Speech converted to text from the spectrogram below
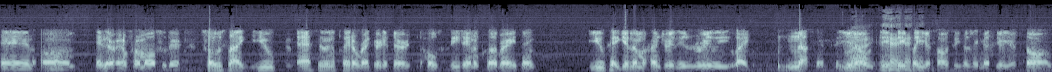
and um and they're and from also there. So it's like you asking them to play the record if they're host DJ in a club or anything. You pay give them a hundred is really like nothing. You know, if they play your songs because they mess hear your song.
